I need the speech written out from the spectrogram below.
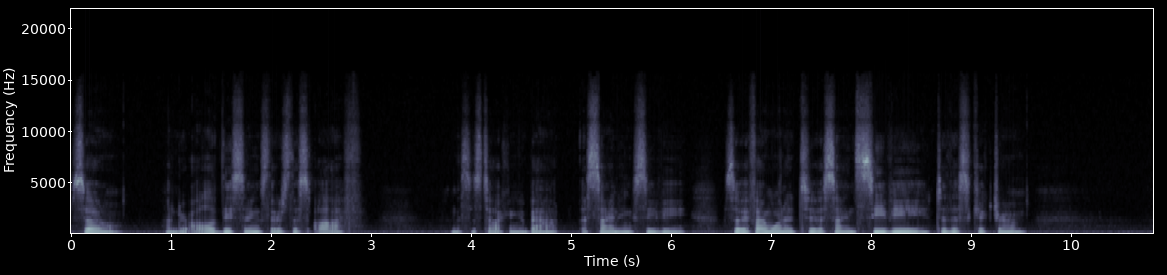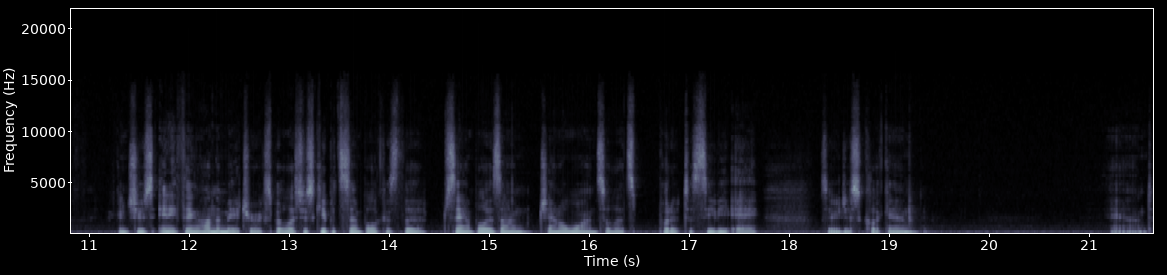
So under all of these things, there's this off. And this is talking about assigning CV. So if I wanted to assign CV to this kick drum, I can choose anything on the matrix, but let's just keep it simple because the sample is on channel 1, so let's put it to CVA. So you just click in and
